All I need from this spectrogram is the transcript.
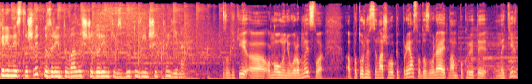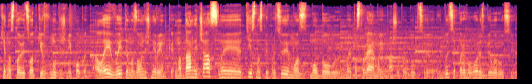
Керівництво швидко зорієнтувалося щодо ринків збуту в інших країнах. Завдяки е, оновленню виробництва потужності нашого підприємства дозволяють нам покрити не тільки на 100% внутрішній попит, але й вийти на зовнішні ринки. На даний час ми тісно співпрацюємо з Молдовою. Ми поставляємо їм нашу продукцію. Ведуться переговори з Білорусією.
